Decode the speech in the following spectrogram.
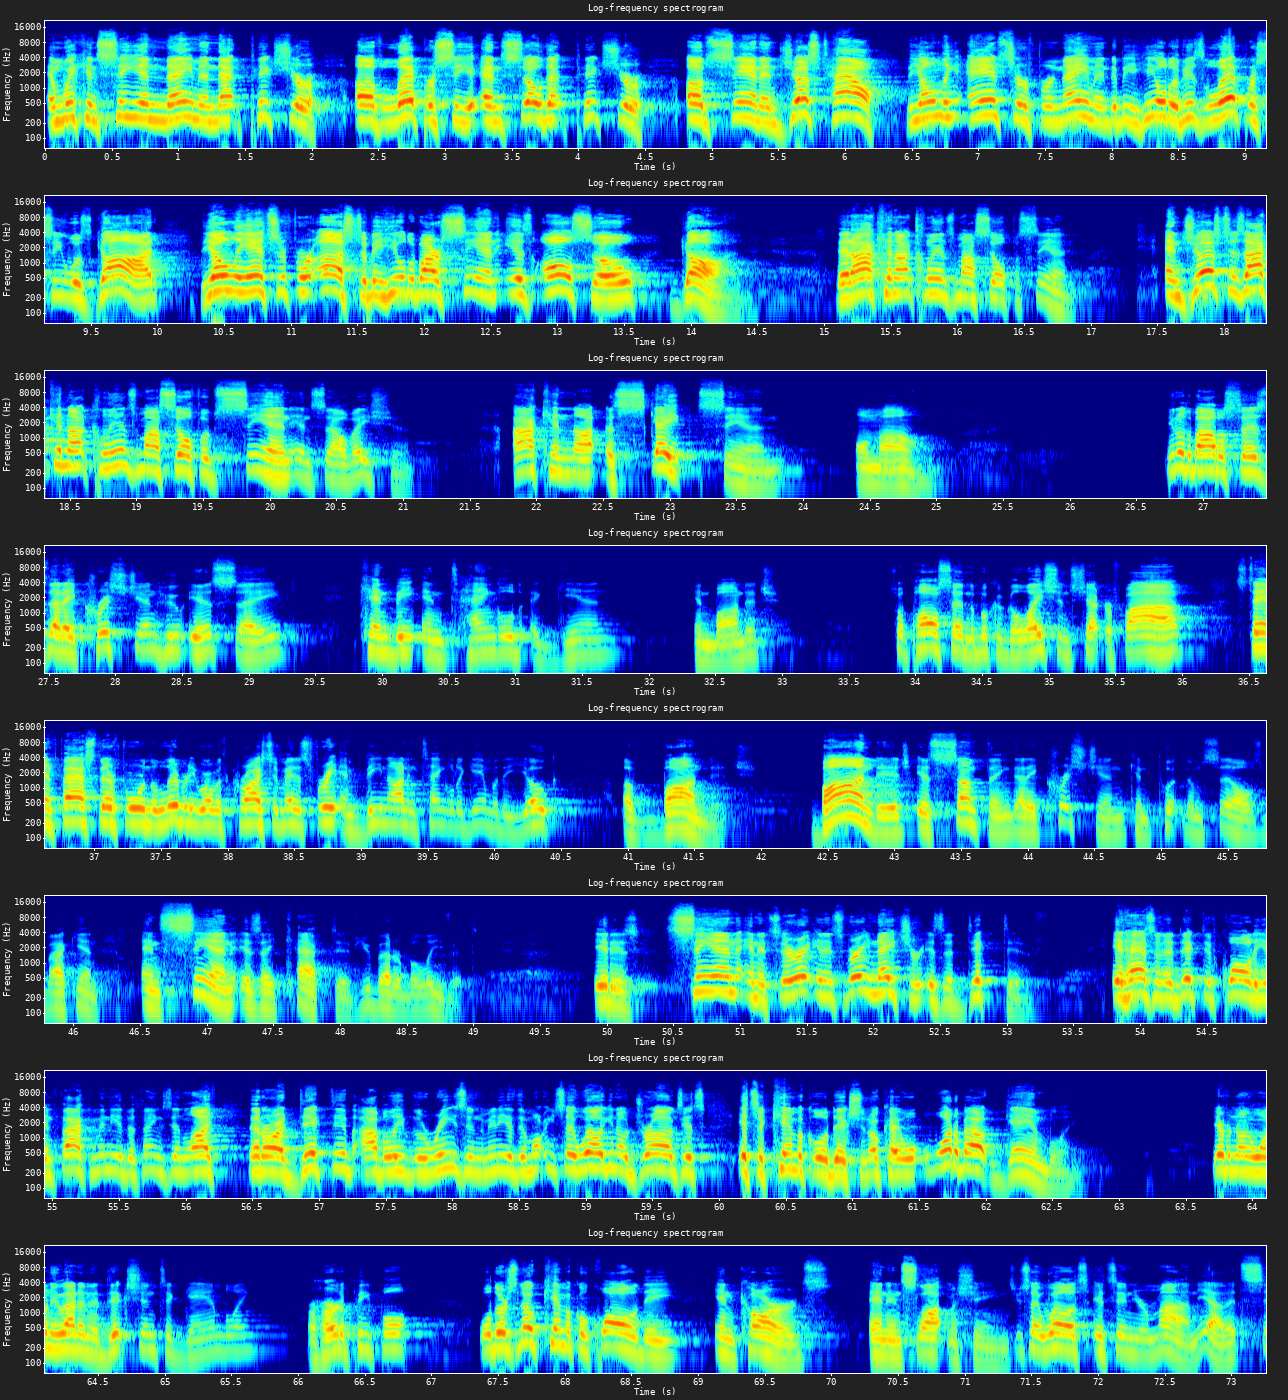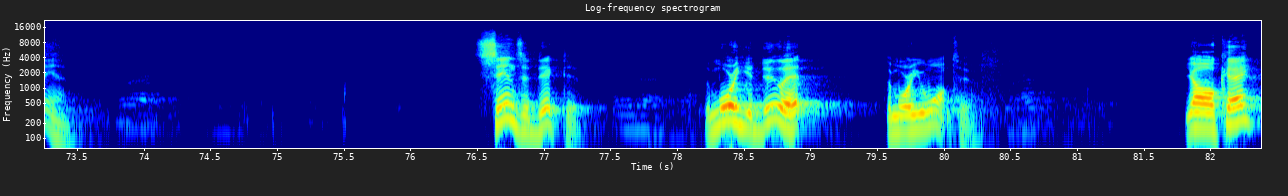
And we can see in Naaman that picture of leprosy, and so that picture of sin, and just how the only answer for Naaman to be healed of his leprosy was God. The only answer for us to be healed of our sin is also God. That I cannot cleanse myself of sin. And just as I cannot cleanse myself of sin in salvation, I cannot escape sin on my own. You know, the Bible says that a Christian who is saved can be entangled again in bondage. That's what Paul said in the book of Galatians, chapter 5. Stand fast, therefore, in the liberty wherewith Christ has made us free, and be not entangled again with the yoke of bondage. Bondage is something that a Christian can put themselves back in and sin is a captive. You better believe it. It is sin, and its, very, in its very nature is addictive. It has an addictive quality. In fact, many of the things in life that are addictive, I believe the reason many of them are, you say, well, you know, drugs, it's, it's a chemical addiction. Okay, well, what about gambling? You ever know anyone who had an addiction to gambling or heard of people? Well, there's no chemical quality in cards and in slot machines. You say, well, it's, it's in your mind. Yeah, that's sin. Sin's addictive. The more you do it, the more you want to. Y'all okay?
